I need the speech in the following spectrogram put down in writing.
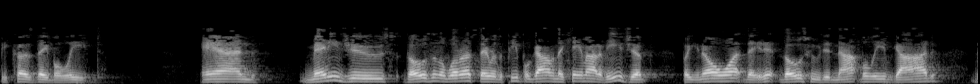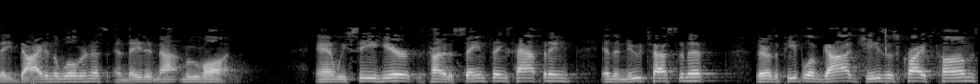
Because they believed. And many Jews, those in the wilderness, they were the people of God when they came out of Egypt, but you know what? They didn't, those who did not believe God, they died in the wilderness and they did not move on. And we see here kind of the same things happening in the New Testament. They're the people of God. Jesus Christ comes.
